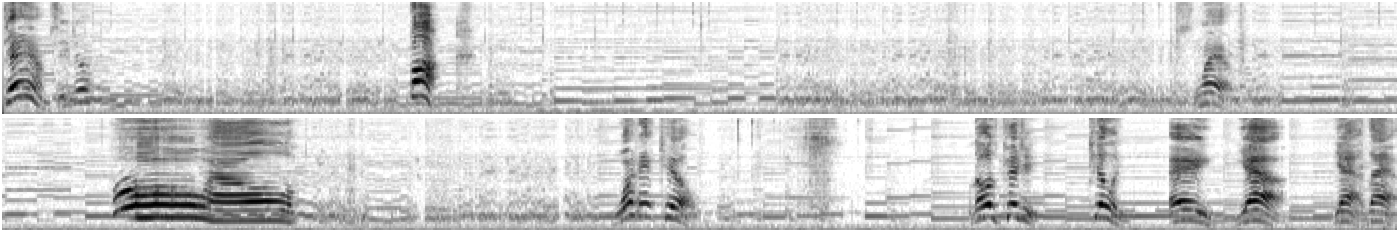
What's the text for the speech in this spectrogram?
Damn, Cedra. Fuck! Slam. Oh, hell. One hit kill. Well, that was Pidgey. Killing. Hey, yeah. Yeah, that.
